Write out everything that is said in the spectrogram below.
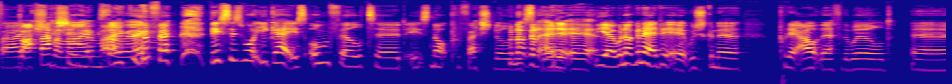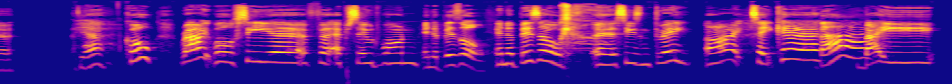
by bashed my mic, sorry. this is what you get. It's unfiltered. It's not professional. We're not gonna edit it. Yeah, we're not gonna edit it. We're just gonna put it out there for the world. Uh, yeah, cool. Right, we'll see you for episode one In a bizzle. in a bizzle, uh, season three. All right, take care. Bye. Bye.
